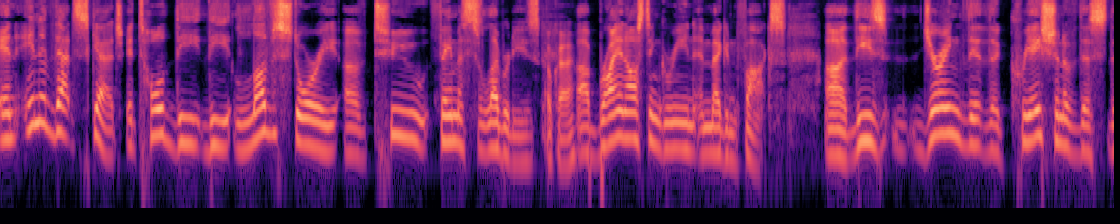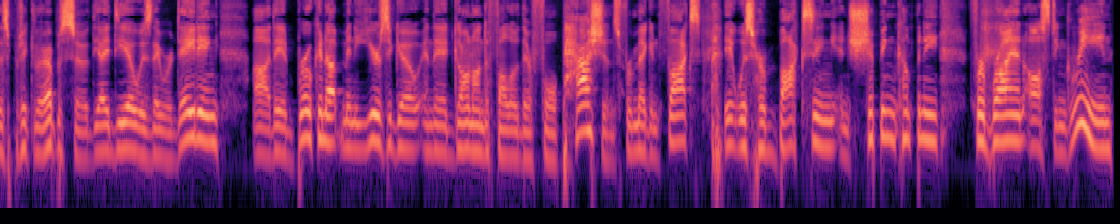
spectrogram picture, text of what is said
and in that sketch, it told the the love story of two famous celebrities, Okay. uh, Brian Austin Green and Megan Fox. Uh, these during the the creation of this this particular episode, the idea was they were dating. Uh, they had broken up many years ago, and they had gone on to follow their full passions. For Megan Fox, it was her boxing and shipping company. For Brian Austin Green,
